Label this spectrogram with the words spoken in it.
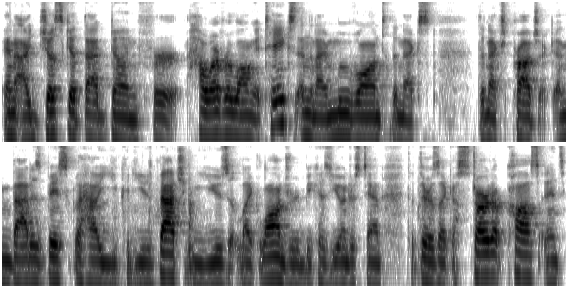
and I just get that done for however long it takes and then I move on to the next the next project. And that is basically how you could use batching. You use it like laundry because you understand that there's like a startup cost and it's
